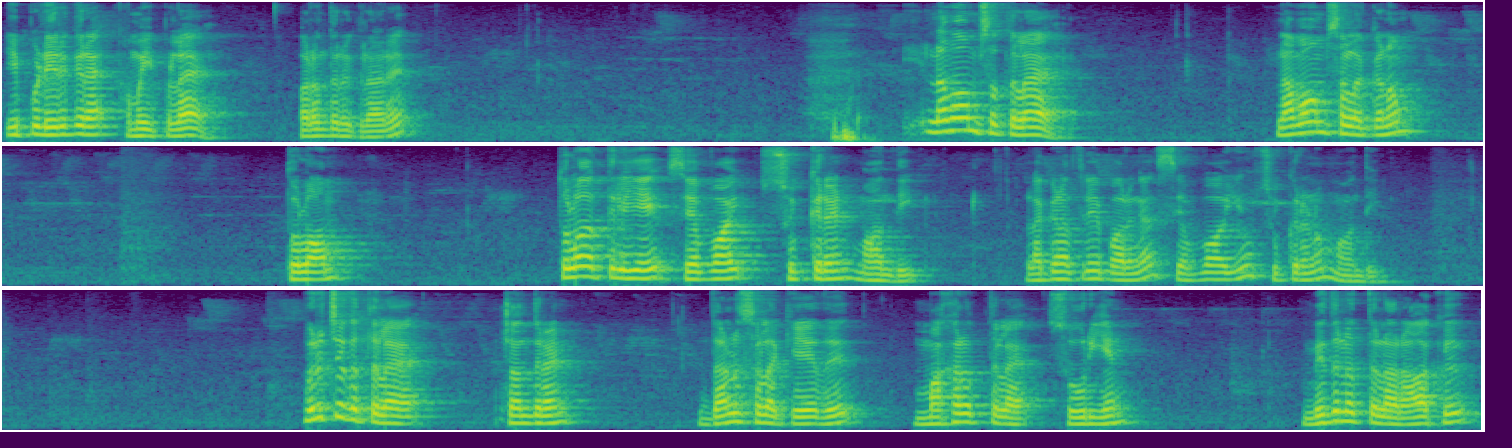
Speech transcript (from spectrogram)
இப்படி இருக்கிற அமைப்பில் பிறந்திருக்கிறாரு. நவாம்சத்தில் நவாம்ச லக்கணம் துலாம் துலாத்திலேயே செவ்வாய் சுக்கிரன் மாந்தி. லக்னத்திலே பாருங்கள் செவ்வாயும் சுக்கிரனும் மாந்தி. விருச்சகத்தில் சந்திரன் தனுசில் கேது மகரத்தில் சூரியன் மிதுனத்தில் ராகு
